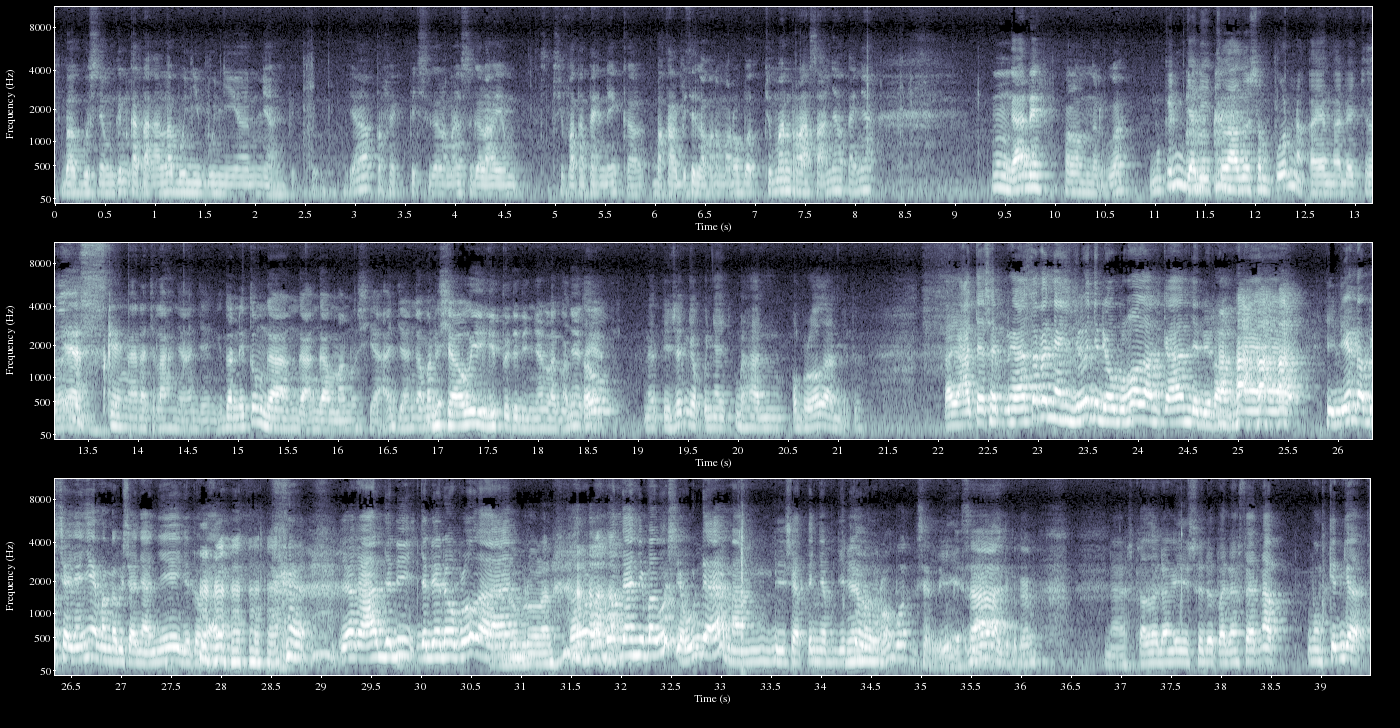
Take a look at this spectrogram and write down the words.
bagusnya mungkin katakanlah bunyi-bunyiannya gitu. Ya perfect pitch segala macam segala yang sifatnya teknikal bakal bisa dilakukan sama robot. Cuman rasanya kayaknya enggak deh kalau menurut gua. Mungkin jadi terlalu sempurna kayak nggak ada celah. Yes kayak nggak ada celahnya aja. Dan itu nggak nggak nggak manusia aja nggak manusiawi gitu jadinya lagunya atau kayak netizen nggak punya bahan obrolan gitu. Kayak Aceh Septriasa kan nyanyi jelek jadi obrolan kan jadi rame Hindia nggak bisa nyanyi emang nggak bisa nyanyi gitu kan. Ya kan jadi jadi ada obrolan. Ada obrolan. kalau robot nyanyi bagus ya udah emang di settingnya begitu. ya emang robot bisa Iya, bisa nah. gitu kan. Nah kalau dari sudut pandang stand up mungkin nggak?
